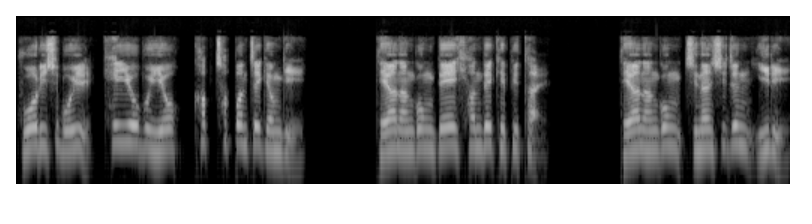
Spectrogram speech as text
9월 25일 KOVO 컵 첫 번째 경기 대한항공 대 현대캐피탈 대한항공 지난 시즌 1위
